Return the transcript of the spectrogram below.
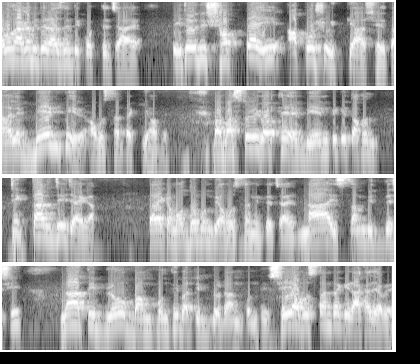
এবং আগামীতে রাজনীতি করতে চায় এটা যদি সবটাই আপোষ ঐক্যে আসে, তাহলে বিএনপির অবস্থাটা কি হবে? বা বাস্তবিক অর্থে বিএনপি কি তখন ঠিক তার যে জায়গা, তারা একটা মধ্যপন্থী অবস্থান নিতে চায়? না ইসলাম বিদ্বেষী, না তীব্র বামপন্থী বা তীব্র ডানপন্থী। সেই অবস্থানটা কি রাখা যাবে?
